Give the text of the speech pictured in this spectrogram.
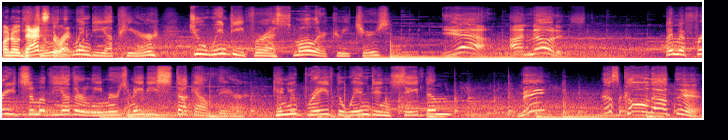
Oh, no, that's a the little right way. windy up here. Too windy for us smaller creatures. Yeah, I noticed. I'm afraid some of the other lemurs may be stuck out there. Can you brave the wind and save them? Me? It's cold out there.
